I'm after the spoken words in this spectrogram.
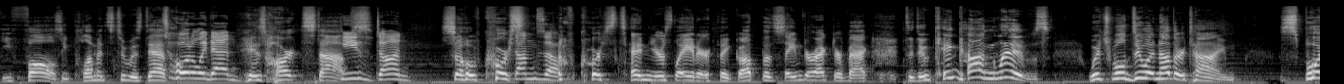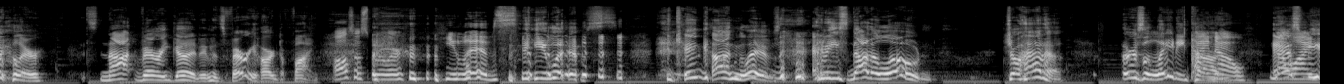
He falls. He plummets to his death. totally dead His heart stops. he's done so of course, Dunzo. of course, ten years later, they got the same director back to do King Kong Lives, which we'll do another time. Spoiler: It's not very good, and it's very hard to find. also spoiler he lives He lives. King Kong lives, and he's not alone. Johanna, there's a lady Kong. I know. No, ask I- me.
